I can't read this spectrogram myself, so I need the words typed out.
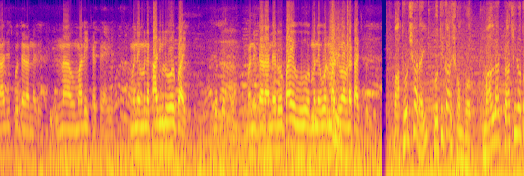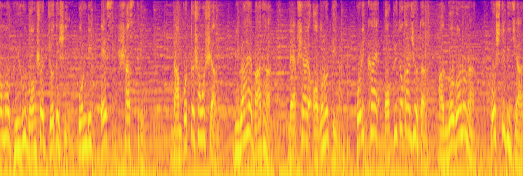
রাজেশ পোদ্দার আন্ডারে না ও মালিক একটা মানে মানে কাজগুলো ওর পায়। মানে তার আন্ডারে ও পায় মানে ওর মাধ্যমে আমরা কাজ করি। পাথর ছাড়াই প্রতিকার সম্ভব মালদার প্রাচীনতম ভৃহু বংশ জ্যোতিষী পণ্ডিত এস শাস্ত্রী। দাম্পত্য সমস্যা বিবাহে বাধা ব্যবসায় অবনতি পরীক্ষায় অকৃতকার্যতা ভাগ্য গণনা গোষ্ঠী বিচার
